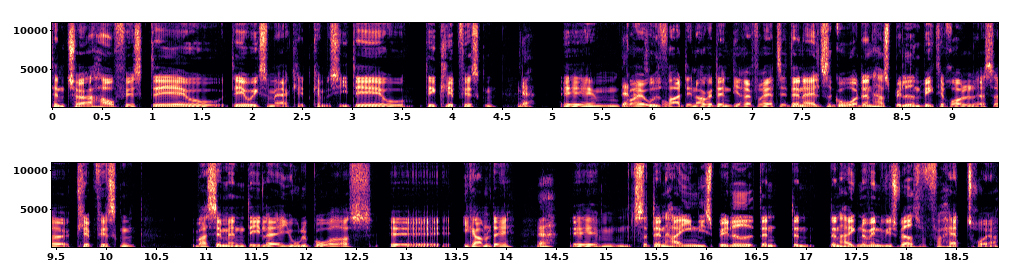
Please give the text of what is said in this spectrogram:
den tørre havfisk, det er, jo, det er jo ikke så mærkeligt, kan man sige. Det er jo det er klipfisken. Ja. Øhm, går jeg altid ud fra, det nok er den, de refererer til. Den er altid god, og den har spillet en vigtig rolle. Altså, klipfisken var simpelthen en del af julebordet også øh, i gamle dage. Ja. Øhm, så den har egentlig spillet, den, den, den har ikke nødvendigvis været så forhat, tror jeg.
